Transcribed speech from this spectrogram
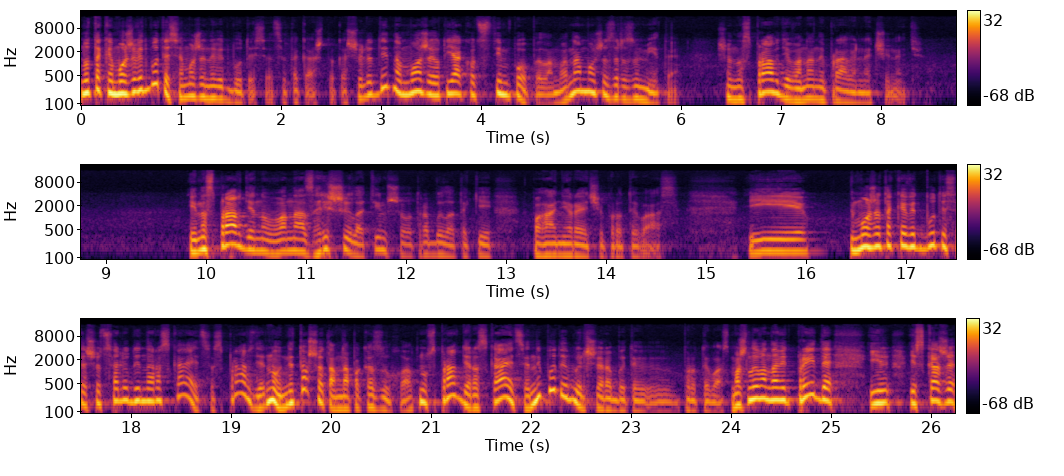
Ну, таке може відбутися, може не відбутися. Це така штука. Що людина може, от як от з тим попелом, вона може зрозуміти, що насправді вона неправильно чинить. І насправді ну, вона згрішила тим, що от робила такі погані речі проти вас. І може таке відбутися, що ця людина розкається. Справді, ну не то, що там на показуху, а ну, справді розкається, не буде більше робити е, проти вас. Можливо, навіть прийде і, і скаже.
